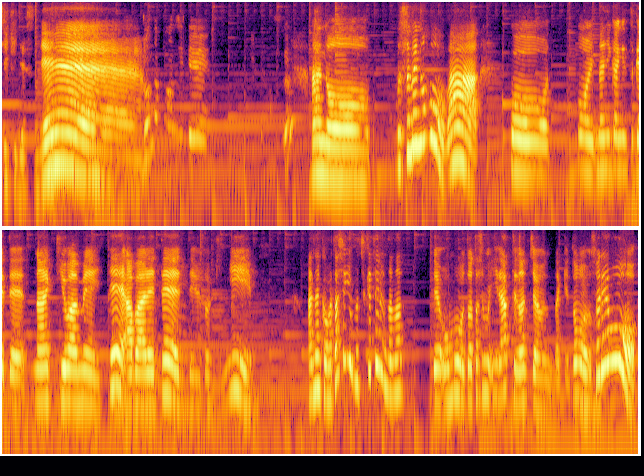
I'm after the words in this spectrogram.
時期ですね。どんな感じであの娘の方はこうもう何かにつけて泣きわめいて暴れてっていう時にあなんか私にぶつけてるんだなって思うと私もイラってなっちゃうんだけどそれを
